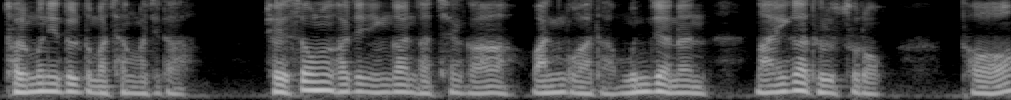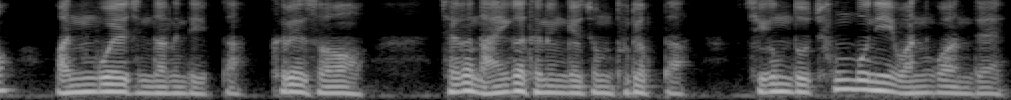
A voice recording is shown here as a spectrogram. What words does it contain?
젊은이들도 마찬가지다. 죄성을 가진 인간 자체가 완고하다. 문제는 나이가 들수록 더 완고해진다는 데 있다. 그래서 제가 나이가 드는 게 좀 두렵다. 지금도 충분히 완고한데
